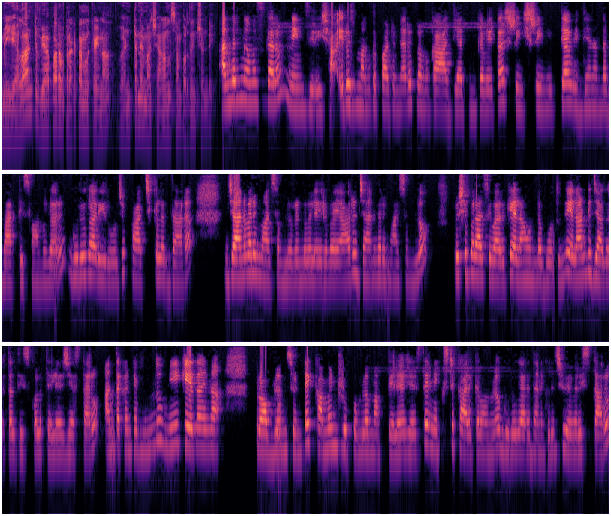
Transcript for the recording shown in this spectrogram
మీ ఎలాంటి వ్యాపార ప్రకటనలకైనా వెంటనే మా ఛానల్ సంప్రదించండి. అందరికి నమస్కారం. నేను శిరీష. ఈరోజు మనతో పాటు ఉన్నారు ప్రముఖ ఆధ్యాత్మికవేత్త శ్రీ శ్రీ నిత్య విద్యానంద భారతి స్వామి గారు. గురుగారు ఈ రోజు పాచికల ద్వారా జనవరి మాసంలో రెండు వేల ఇరవై ఆరు జనవరి మాసంలో వృషభ రాశి వారికి ఎలా ఉండబోతుంది ఎలాంటి జాగ్రత్తలు తీసుకోవాలో తెలియజేస్తారు. అంతకంటే ముందు మీకు ఏదైనా ప్రాబ్లమ్స్ ఉంటే కమెంట్ రూపంలో మాకు తెలియజేస్తే నెక్స్ట్ కార్యక్రమంలో గురుగారు దాని గురించి వివరిస్తారు.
